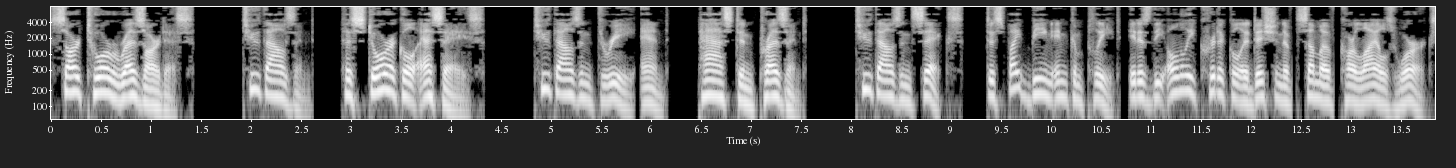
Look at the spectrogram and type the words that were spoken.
Sartor Resartus, 2000. Historical Essays, 2003 and Past and Present, 2006. Despite being incomplete, it is the only critical edition of some of Carlyle's works.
